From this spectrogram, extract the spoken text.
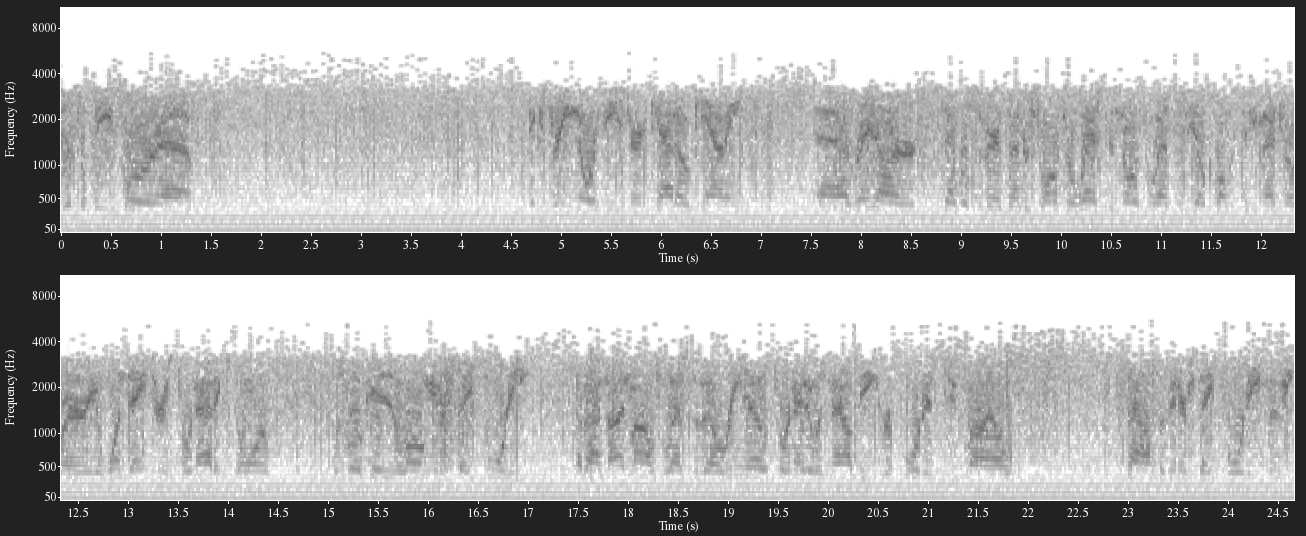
This will be for uh, extreme northeastern Caddo County. Uh, radar, several severe thunderstorms are west and northwest of the Oklahoma City metro area. One dangerous tornadic storm was located along Interstate 40, about nine miles west of El Reno. Tornado is now being reported two miles south of Interstate 40, moving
